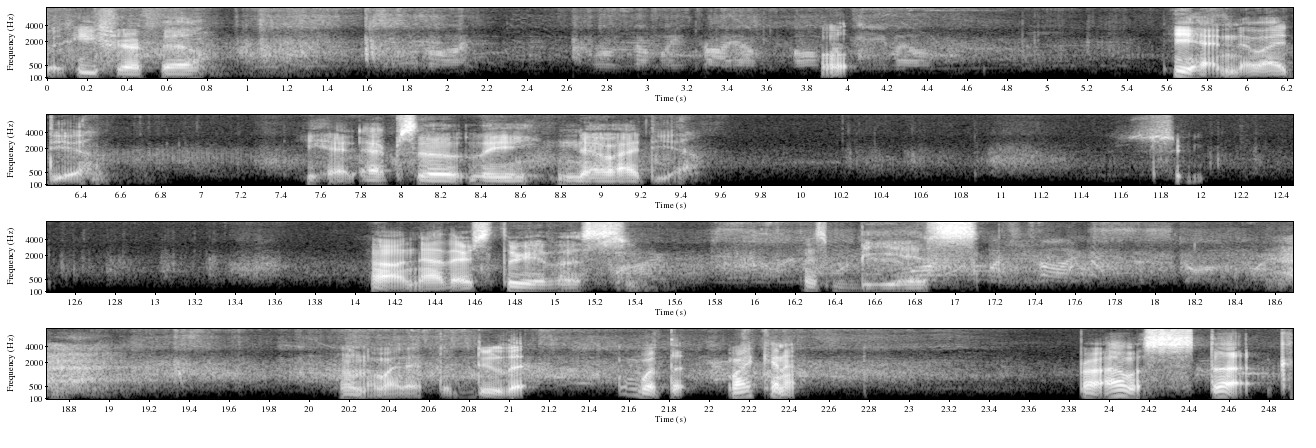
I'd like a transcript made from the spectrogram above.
but he sure fell. Well, he had no idea. He had absolutely no idea. Shoot. Oh, now there's three of us. That's BS. I don't know why they have to do that. What the? Why can't I? Bro, I was stuck.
